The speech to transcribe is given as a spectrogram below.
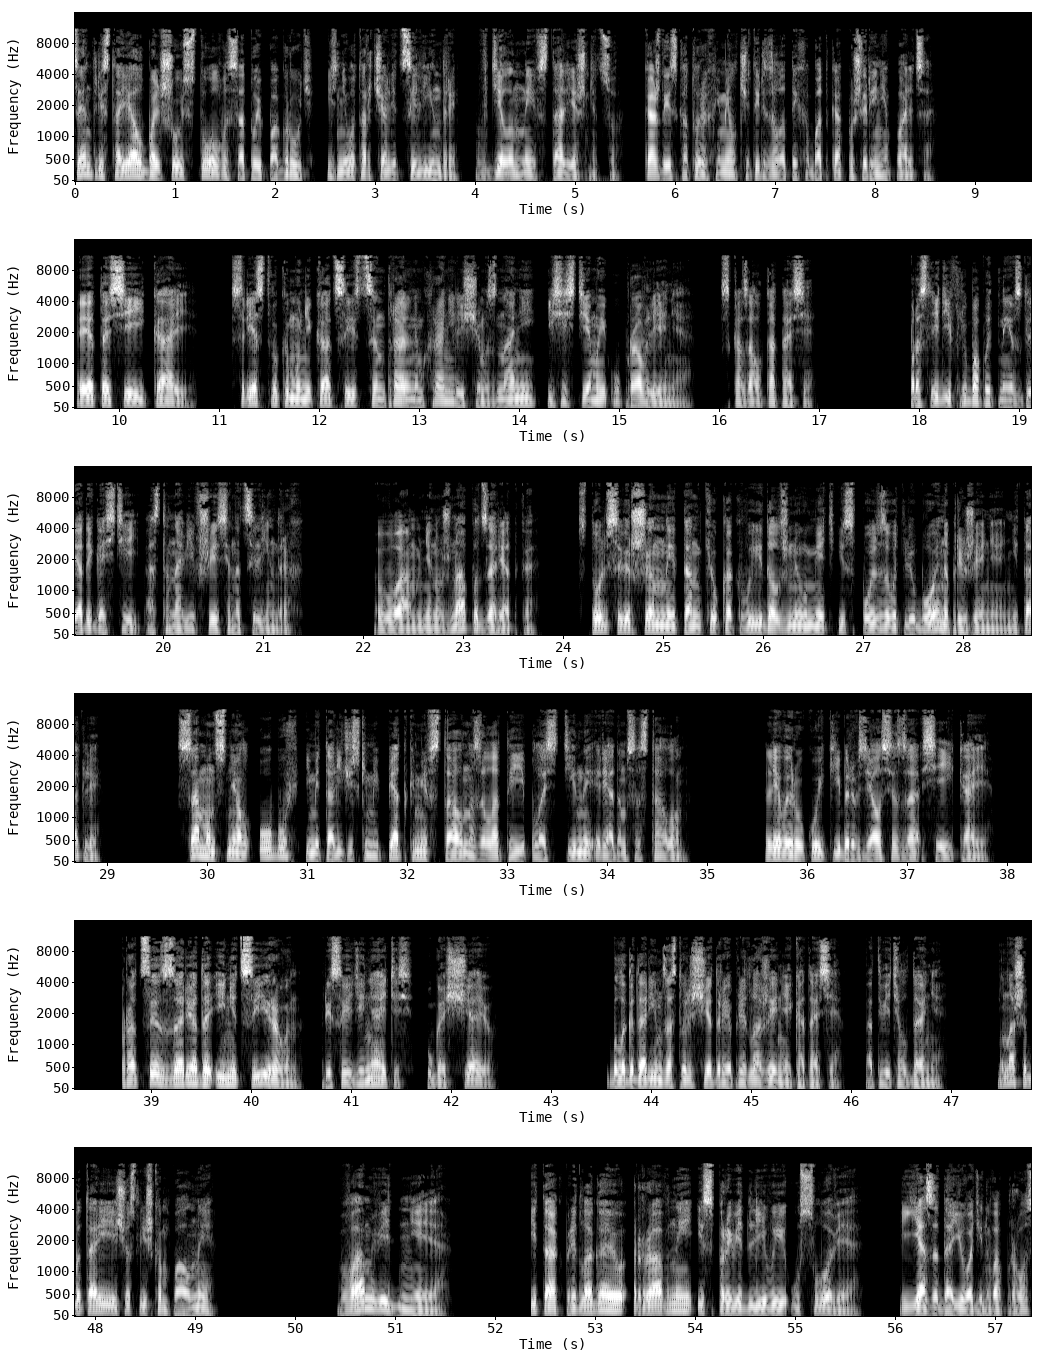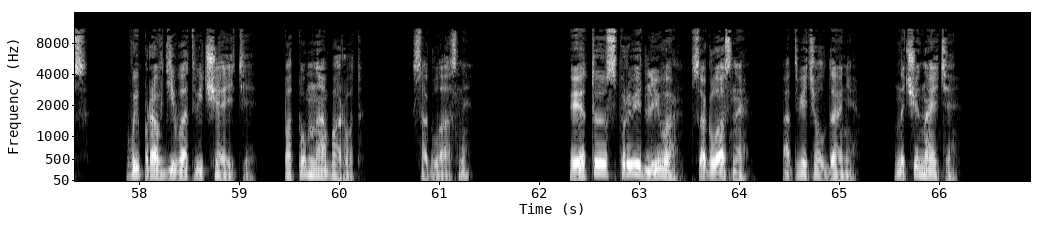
Центре стоял большой стол высотой по грудь, из него торчали цилиндры, вделанные в столешницу, каждый из которых имел четыре золотых ободка по ширине пальца. Это сейкай, средство коммуникации с центральным хранилищем знаний и системой управления, сказал Катаси, проследив любопытные взгляды гостей, остановившиеся на цилиндрах. «Вам не нужна подзарядка?» Столь совершенные танкё, как вы, должны уметь использовать любое напряжение, не так ли? Сам он снял обувь и металлическими пятками встал на золотые пластины рядом со столом. Левой рукой кибер взялся за Сейкаи. «Процесс заряда инициирован. Присоединяйтесь, угощаю». «Благодарим за столь щедрое предложение, Катаси», — ответил Дани. «Но наши батареи еще слишком полны». «Вам виднее», Итак, предлагаю равные и справедливые условия. Я задаю один вопрос, вы правдиво отвечаете, потом наоборот. Согласны? Это справедливо, согласны, ответил Дани. Начинайте.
